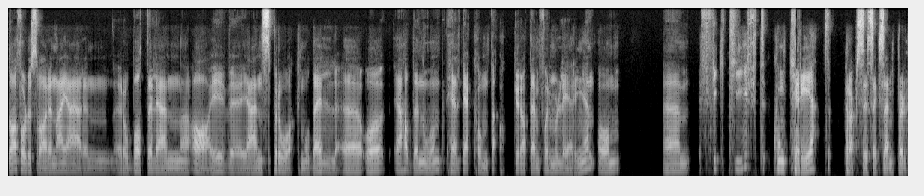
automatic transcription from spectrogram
da får du svaret nei, jeg er en robot eller en AI, jeg er en språkmodell. Eh, og jeg hadde noen helt til jeg kom til akkurat den formuleringen om um, fiktivt, konkret praksiseksempel.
